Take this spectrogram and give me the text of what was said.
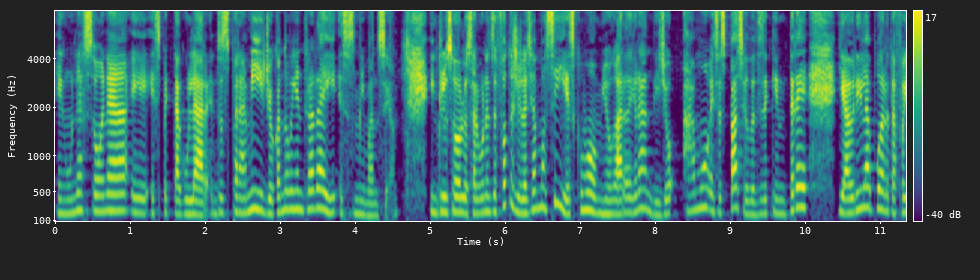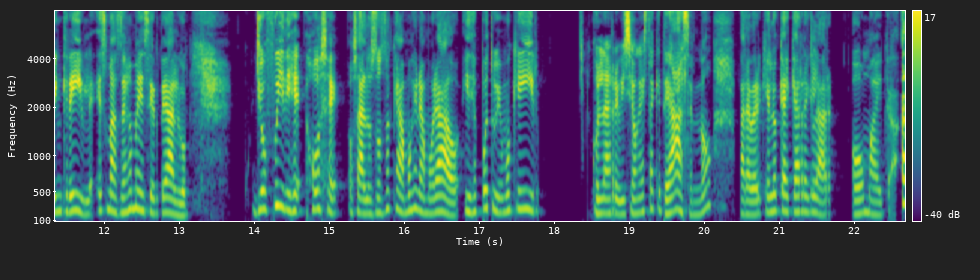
en una zona eh, espectacular. Entonces, para mí, yo cuando voy a entrar ahí, esa es mi mansión. Incluso los álbumes de fotos, yo les llamo así. Es como mi hogar de grande y yo amo ese espacio. Desde que entré y abrí la puerta fue increíble. Es más, déjame decirte algo. Yo fui y dije, José, o sea, los dos nos quedamos enamorados y después tuvimos que ir con la revisión esta que te hacen, ¿no? Para ver qué es lo que hay que arreglar. Oh my God.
